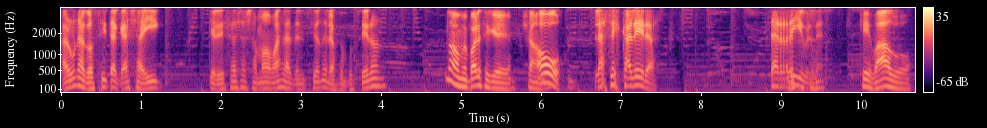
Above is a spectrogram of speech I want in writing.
¿Alguna cosita que haya ahí que les haya llamado más la atención de los que pusieron? No, me parece que ya. ¡Oh! Las escaleras. Terrible. Qué vago.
